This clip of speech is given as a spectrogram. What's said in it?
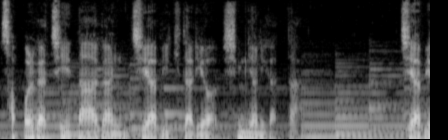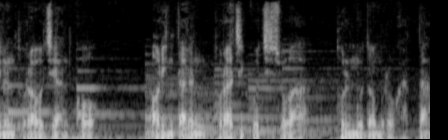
섣벌같이 나아간 지압이 기다려 10년이 갔다. 지압이는 돌아오지 않고 어린 딸은 도라지꽃이 좋아 돌무덤으로 갔다.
